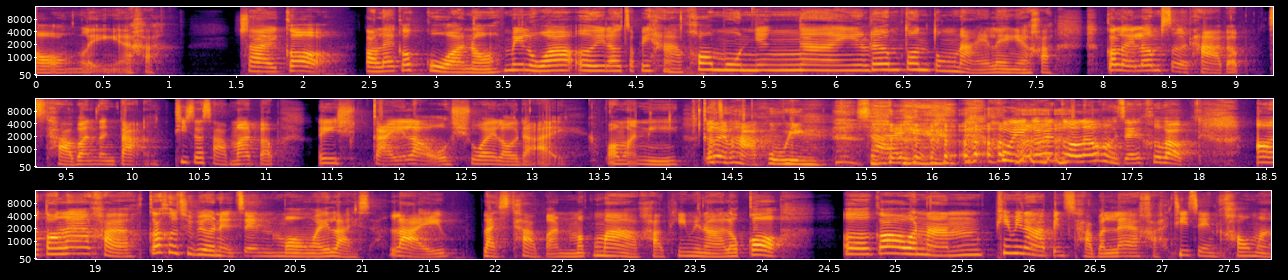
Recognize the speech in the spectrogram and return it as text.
ลองอะไรอย่างเงี้ยค่ะใช่ก็ตอนแรกก็กลัวเนาะไม่รู้ว่าเอยเราจะไปหาข้อมูลยังไง เริ่มต้นตรงไหนอะไรเงี้ยค่ะ ก็เลยเริ่มเสิร์ชหาแบบสถาบันต่างๆ ที่จะสามารถแบบเอ้ยไกด์เราช่วยเราได้ ประมาณนี้ก็เลยมาหาครูวิงใช่คุยก็เป็นตัวเลือกของเจนคือแบบเออตอนแรกค่ะ ก็คือทีวีเนี่ยเจนมองไว้หลายหลาย หลายสถาบันมาก ๆ ค่ะ พี่มินา แล้วก็เออก็วันนั้นพี่มินาเป็นสถาบันแรกค่ะ ที่เจนเข้ามา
